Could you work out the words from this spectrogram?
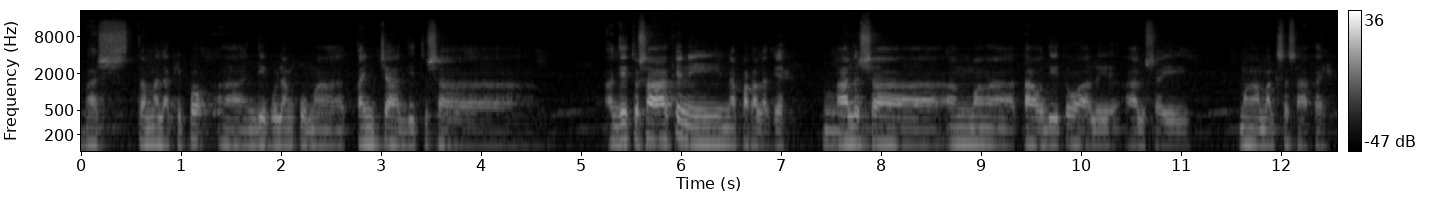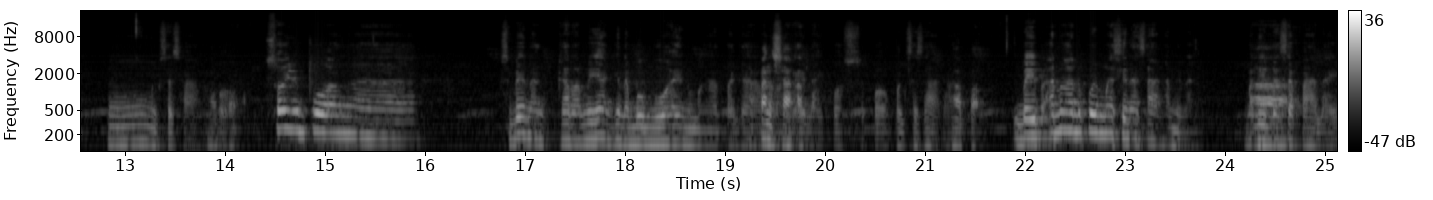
Basta malaki po. Ah, hindi ko lang po matansya dito sa... ah, dito sa akin eh, napakalaki. Halos sa ang mga tao dito, halos, halos ay mga magsasakay. Hmm, magsasaka po. So, yun po ang, uh, sabihin, ang karamihan kinabubuhay ng mga taga Pansaka Lycos po, pagsasaka. Apo. Iba-iba, ano-ano po yung mga sinasaka nila? Maliban sa palay.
